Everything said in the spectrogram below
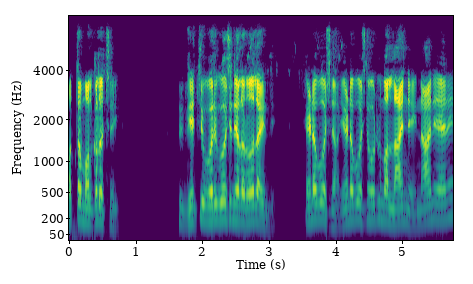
మొత్తం మొలకలు వచ్చినాయి. తెచ్చి వరి కోసి నెల రోజులు అయింది ఎండపోసిన ఎండపోసిన వడ్లు మళ్ళీ నానినాయి. నాని అని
